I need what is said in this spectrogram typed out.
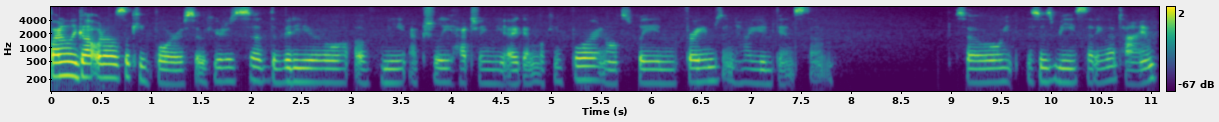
finally got what I was looking for. So here's uh, the video of me actually hatching the egg I'm looking for and I'll explain frames and how you advance them. So this is me setting the time.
